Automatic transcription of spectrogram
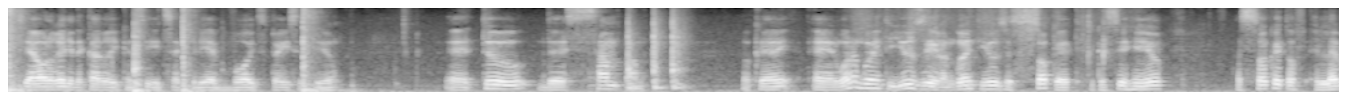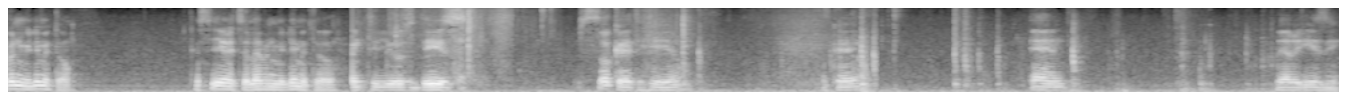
See already the cover you can see it's actually a void spaces here. Uh, to the sump pump okay? And what I'm going to use here I'm going to use a socket. You can see here a socket of 11 millimeter. You can see here it's 11 millimeter. I'm going to use this socket here. Okay? And very easy.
